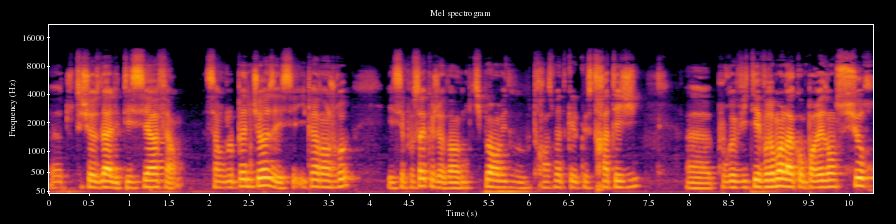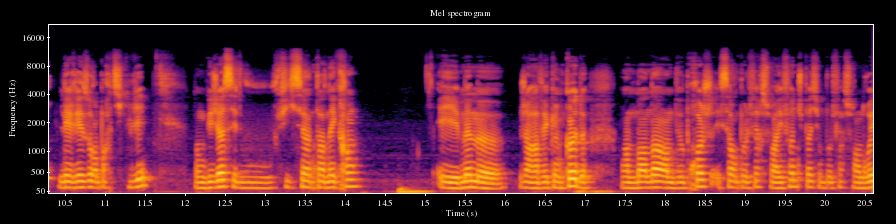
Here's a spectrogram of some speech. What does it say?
toutes ces choses-là, les TCA, ça englobe plein de choses et c'est hyper dangereux. Et c'est pour ça que j'avais un petit peu envie de vous transmettre quelques stratégies euh, pour éviter vraiment la comparaison sur les réseaux en particulier. Donc déjà, c'est de vous fixer un temps d'écran et même euh, genre avec un code en demandant à un de vos proches. Et ça, on peut le faire sur iPhone. Je sais pas si on peut le faire sur Android,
